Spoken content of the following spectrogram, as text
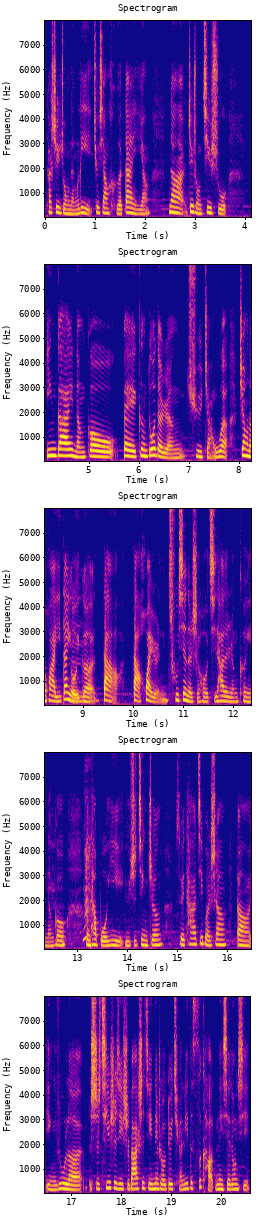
它是一种能力，就像核弹一样。那这种技术应该能够被更多的人去掌握。这样的话，一旦有一个大大坏人出现的时候，其他的人可以能够 跟他博弈，与之竞争。所以，他基本上，呃，引入了十七世纪、十八世纪那时候对权力的思考的那些东西，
